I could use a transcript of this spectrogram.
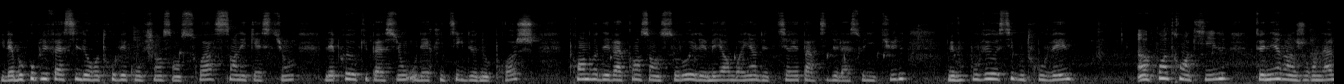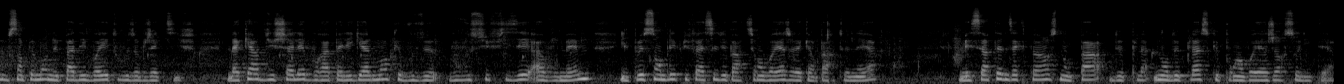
Il est beaucoup plus facile de retrouver confiance en soi sans les questions, les préoccupations ou les critiques de nos proches. Prendre des vacances en solo est le meilleur moyen de tirer parti de la solitude, mais vous pouvez aussi vous trouver un coin tranquille, tenir un journal ou simplement ne pas dévoiler tous vos objectifs. La carte du chalet vous rappelle également que vous vous, vous suffisez à vous-même. Il peut sembler plus facile de partir en voyage avec un partenaire, mais certaines expériences n'ont pas de, place que pour un voyageur solitaire.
